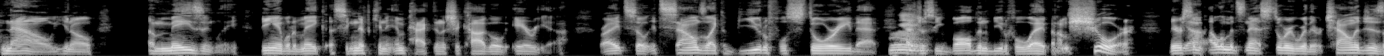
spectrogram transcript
now you know amazingly being able to make a significant impact in the chicago area right so it sounds like a beautiful story that has Mm. just evolved in a beautiful way but i'm sure there's Yeah. some elements in that story where there are challenges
